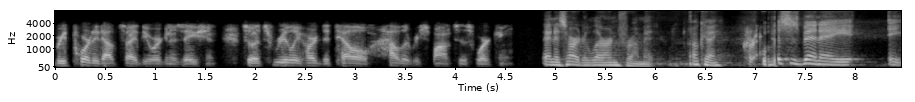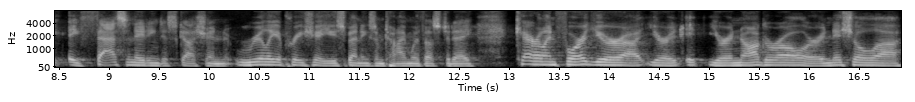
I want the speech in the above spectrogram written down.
reported outside the organization. So it's really hard to tell how the response is working. And it's hard to learn from it. Okay. Correct. Well, this has been a a, a, fascinating discussion. Really appreciate you spending some time with us today, Carolyn Ford. Your uh, your your inaugural or initial uh,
